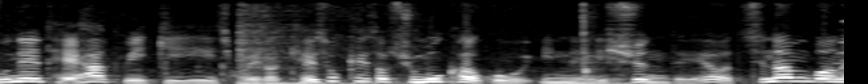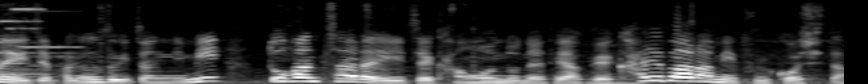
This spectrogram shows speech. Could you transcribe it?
도내 대학 위기 저희가 계속해서 주목하고 있는 네. 이슈인데요. 지난번에 이제 박영석 기자님이 또 한 차례 이제 강원도내 대학교에 음. 칼바람이 불 것이다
